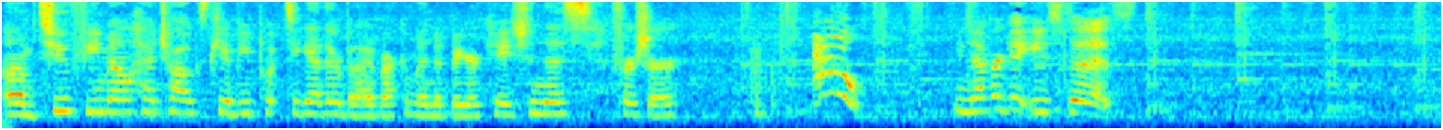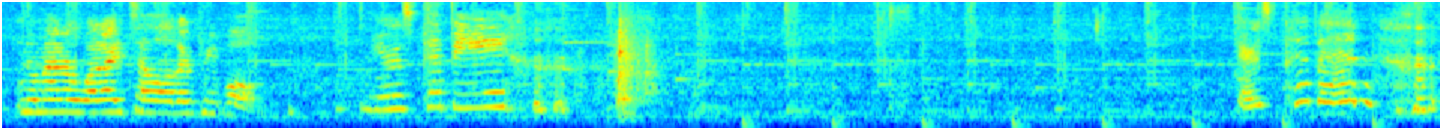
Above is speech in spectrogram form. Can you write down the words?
Um, two female hedgehogs can be put together, but I'd recommend a bigger cage than this, for sure. Ow! You never get used to this. No matter what I tell other people. Here's Pippi. There's Pippin.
